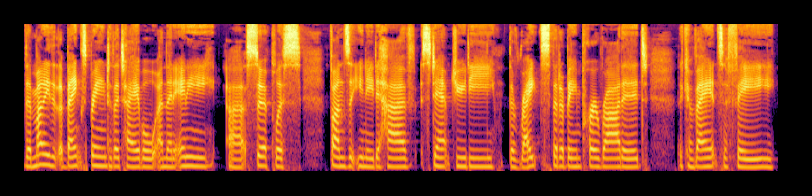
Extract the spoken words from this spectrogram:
the money that the bank's bringing to the table, and then any uh, surplus funds that you need to have, stamp duty, the rates that are being prorated, the conveyancer fee,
